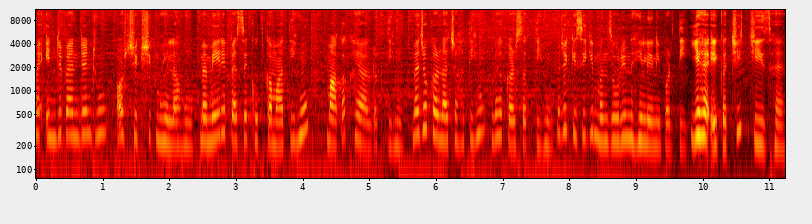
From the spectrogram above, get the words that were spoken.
मैं इंडिपेंडेंट हूँ और शिक्षित महिला हूँ। मैं मेरे पैसे खुद कमाती हूँ, माँ का ख्याल रखती हूँ। मैं जो करना चाहती हूँ, वह कर सकती हूँ। मुझे किसी की मंजूरी नहीं लेनी पड़ती। यह एक अच्छी चीज़ है।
